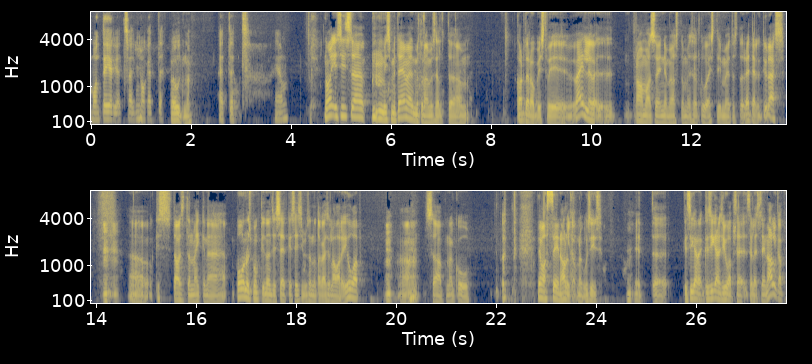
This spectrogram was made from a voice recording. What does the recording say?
monteerijad said minu kätte. õudne. et, et jah. no ja siis, äh, mis me teeme, me tuleme sealt garderoobist või välja draamas on ju, me astume sealt uuesti mööda seda redelit üles mm. -hmm. kes tavaliselt on väikene, boonuspunktid on siis see, et kes esimesena tagasi lavale jõuab mm, -hmm. saab nagu tema stseen algab nagu siis. et äh, kes iganes, kes iganes jõuab, see, selle stseen algab.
